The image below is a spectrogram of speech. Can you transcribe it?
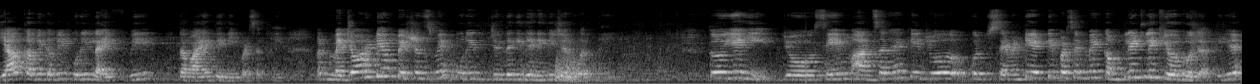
या कभी कभी पूरी लाइफ भी दवाएँ देनी पड़ सकती है। बट मेजोरिटी ऑफ़ पेशेंट्स में पूरी ज़िंदगी देने की ज़रूरत नहीं तो यही जो सेम आंसर है कि जो कुछ 70-80 परसेंट में कम्प्लीटली क्योर हो जाती है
